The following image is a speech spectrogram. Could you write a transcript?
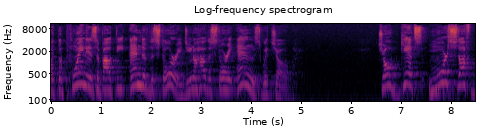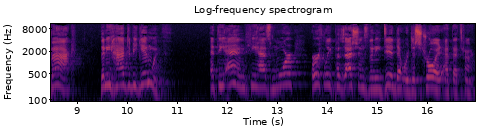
But the point is about the end of the story. Do you know how the story ends with Job? Job gets more stuff back than he had to begin with. At the end, he has more earthly possessions than he did that were destroyed at that time.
